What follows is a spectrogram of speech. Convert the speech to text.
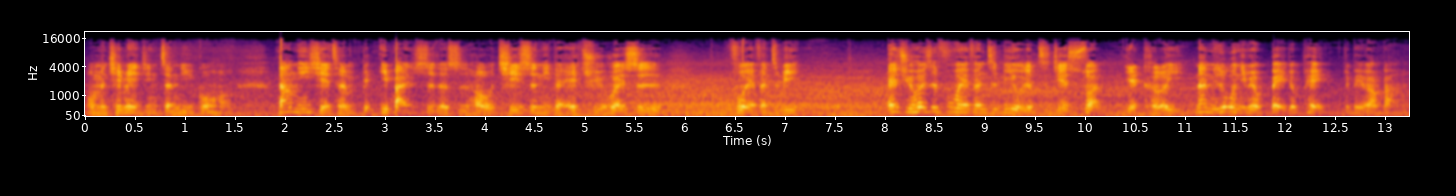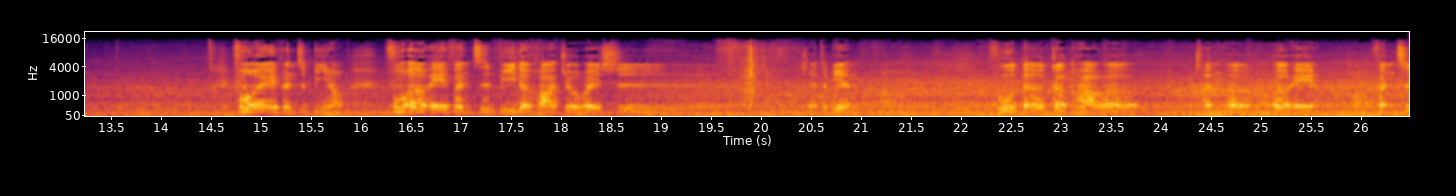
我们前面已经整理过哈，当你写成一般式的时候，其实你的 h 会是负 a 分之 b，h 会是负 a 分之 b，我就直接算也可以。那你如果你没有背，就配就配方法，负二 a 分之 b 哦，负二 a 分之 b 的话就会是写这边啊，负的根号二乘二二 a 分之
